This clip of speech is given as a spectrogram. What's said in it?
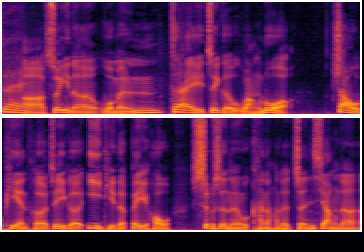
对啊，所以呢，我们在这个网络。照片和这个议题的背后，是不是能够看到它的真相呢？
